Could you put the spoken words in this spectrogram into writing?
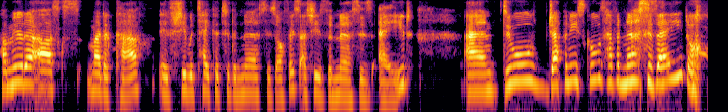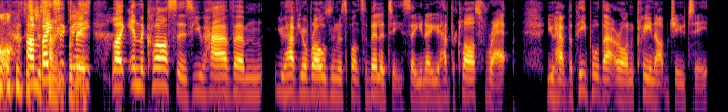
Hamuda asks Madoka if she would take her to the nurse's office, as she's the nurse's aide. And do all Japanese schools have a nurse's aide, or is Um, just something for basically, like in the classes, you have um, you have your roles and responsibilities. So you know, you have the class rep, you have the people that are on clean-up duty,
